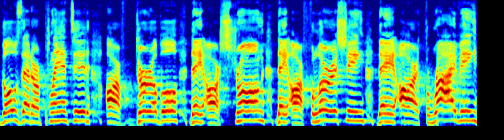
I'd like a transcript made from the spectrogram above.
those that are planted are durable. They are strong. They are flourishing. They are thriving.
